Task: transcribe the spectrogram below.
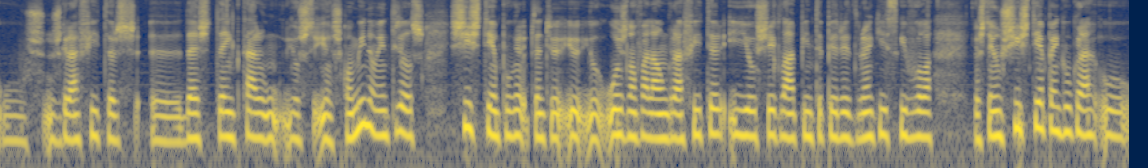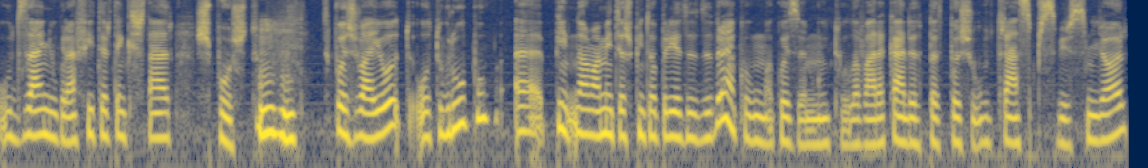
os, os grafiters uh, têm que estar, eles, eles combinam entre eles X tempo, portanto, eu, eu, hoje não vai lá um grafiter e eu chego lá, pinto a parede branca e a seguir vou lá. Eles têm um X tempo em que o, o, o desenho, o grafiter tem que estar exposto. Uhum. Depois vai outro, outro grupo, uh, pinto, normalmente eles pintam a parede de branco, uma coisa muito lavar a cara para depois o traço perceber-se melhor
